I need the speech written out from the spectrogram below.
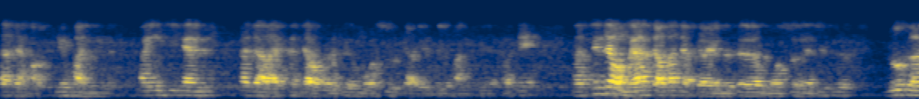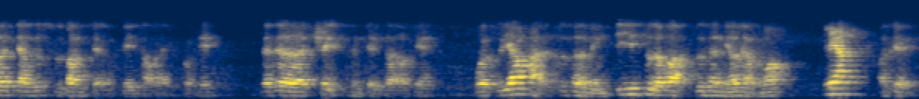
大家好，又欢迎欢迎今天大家来参加我们这个魔术表演这个环节，OK？那现在我们要教大家表演的这个魔术呢，就是如何将这十棒响飞上来，OK？那个 trick 很简单，OK？我只要喊志成的名，第一次的话，志成你要讲什么亮？OK？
